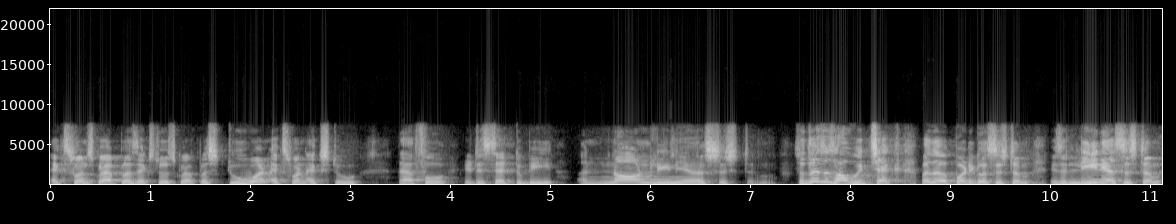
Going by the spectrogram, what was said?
x1 square plus x2 square plus 2 1 x1 x2 therefore it is said to be a non-linear system. So this is how we check whether a particular system is a linear system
